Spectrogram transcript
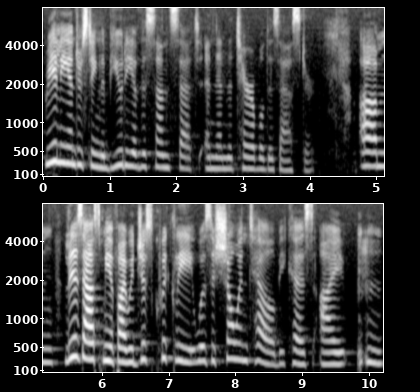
really interesting the beauty of the sunset and then the terrible disaster. Um, Liz asked me if I would just quickly, it was a show and tell because I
